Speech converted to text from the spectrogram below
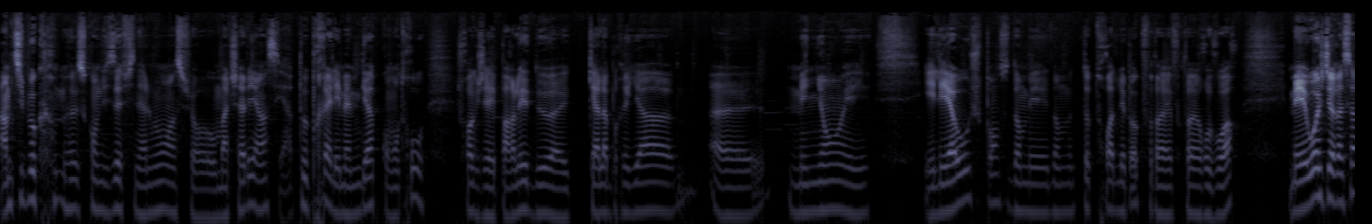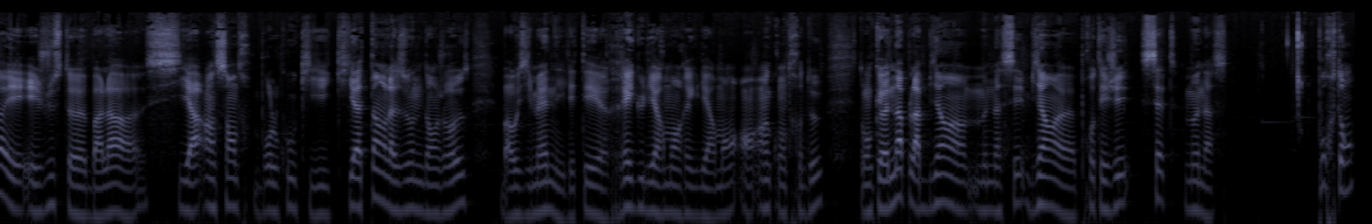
un petit peu comme euh, ce qu'on disait finalement hein, sur, au match aller. Hein, c'est à peu près les mêmes gaps qu'on retrouve. Je crois que j'avais parlé de euh, Calabria, Maignan et, et Léao, je pense, dans, mes, dans mon top 3 de l'époque. Faudrait, faudrait revoir. Mais ouais, je dirais ça. Et, juste, euh, bah là, s'il y a un centre, pour le coup, qui, atteint la zone dangereuse, bah Ozymen, il était régulièrement, régulièrement en 1 contre 2. Donc euh, Naples a bien menacé, bien euh, protégé cette menace. Pourtant,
